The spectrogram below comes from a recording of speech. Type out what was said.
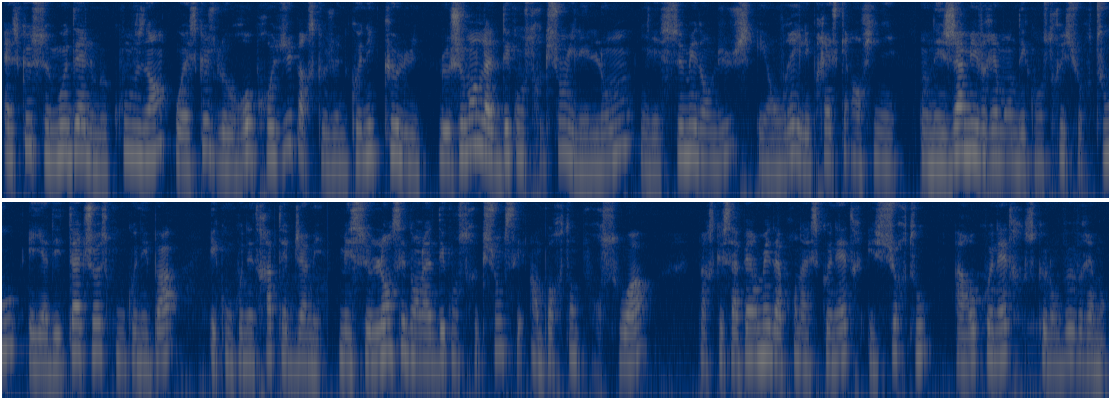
Est-ce que ce modèle me convient ou est-ce que je le reproduis parce que je ne connais que lui? Le chemin de la déconstruction, il est long, il est semé d'embûches et en vrai, il est presque infini. On n'est jamais vraiment déconstruit sur tout et il y a des tas de choses qu'on ne connaît pas et qu'on connaîtra peut-être jamais. Mais se lancer dans la déconstruction, c'est important pour soi parce que ça permet d'apprendre à se connaître et surtout à reconnaître ce que l'on veut vraiment.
